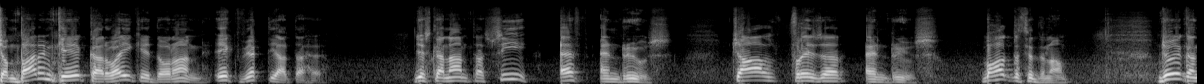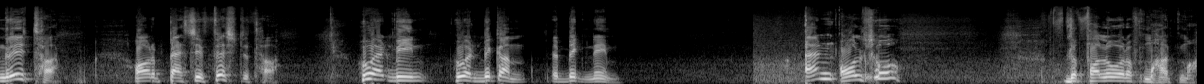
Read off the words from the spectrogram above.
Champaran के कार्रवाई के दौरान एक व्यक्ति आता है जिसका नाम था C F Andrews Charles Frazer Andrews बहुत प्रसिद्ध नाम जो एक अंग्रेज़ था और पैसिफिस्ट था who had been who had become a big name and also the follower of Mahatma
